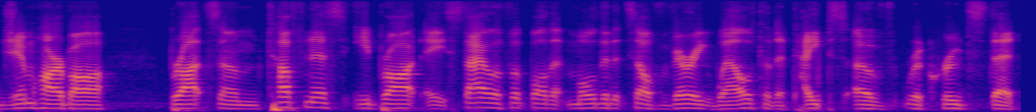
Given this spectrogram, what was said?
Jim harbaugh brought some toughness. He brought a style of football that molded itself very well to the types of recruits that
